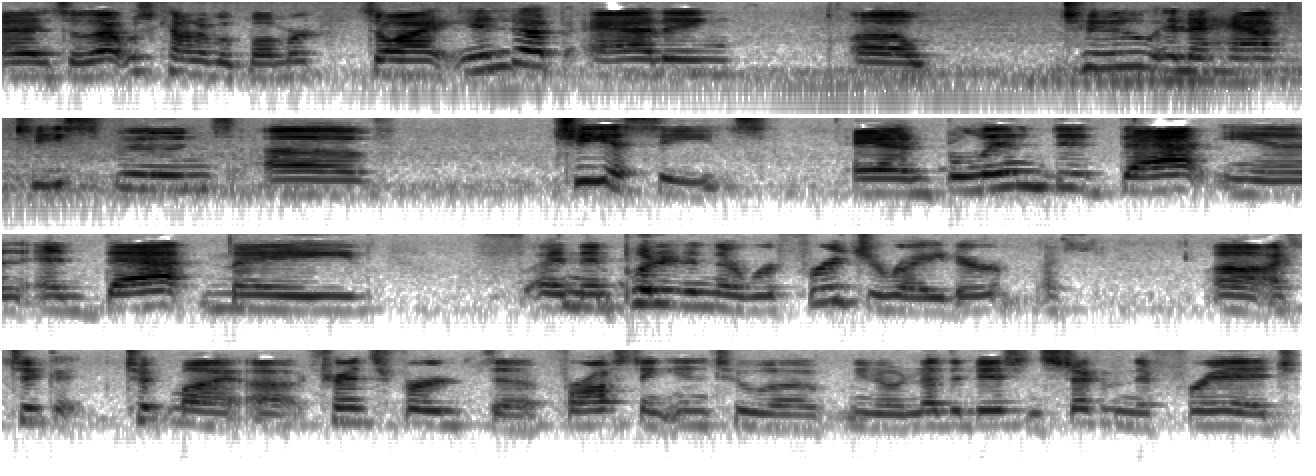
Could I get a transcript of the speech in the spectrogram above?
And so that was kind of a bummer. So I end up adding uh, two and a half teaspoons of chia seeds and blended that in, and that made, and then put it in the refrigerator. uh, I took it, took my uh, transferred the frosting into a you know another dish and stuck it in the fridge,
